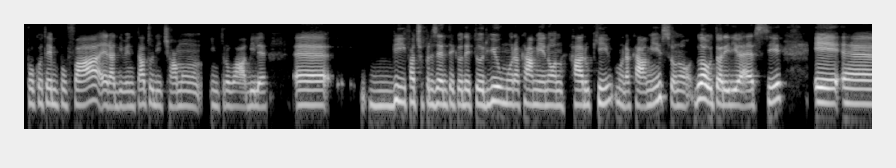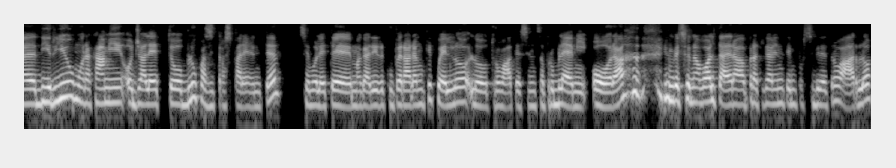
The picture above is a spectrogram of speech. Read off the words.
poco tempo fa era diventato diciamo introvabile. Eh, vi faccio presente che ho detto Ryu Murakami e non Haruki Murakami, sono due autori diversi e eh, di Ryu Murakami ho già letto Blu quasi trasparente, se volete magari recuperare anche quello lo trovate senza problemi ora, invece una volta era praticamente impossibile trovarlo,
